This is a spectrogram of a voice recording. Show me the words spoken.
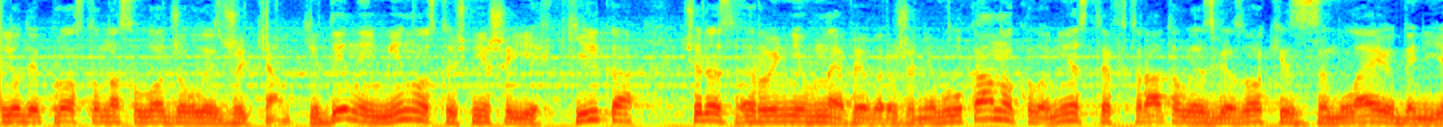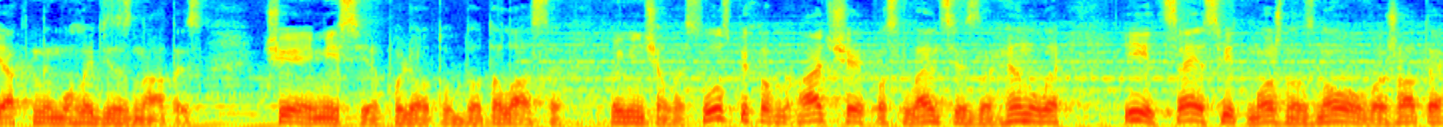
Люди просто насолоджувались життям. Єдиний мінус, точніше їх кілька, через руйнівне виверження вулкану колоністи втратили зв'язок із землею, де ніяк не могли дізнатись, чи місія польоту до Таласи увінчалась успіхом, а чи поселенці загинули, і цей світ можна знову вважати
